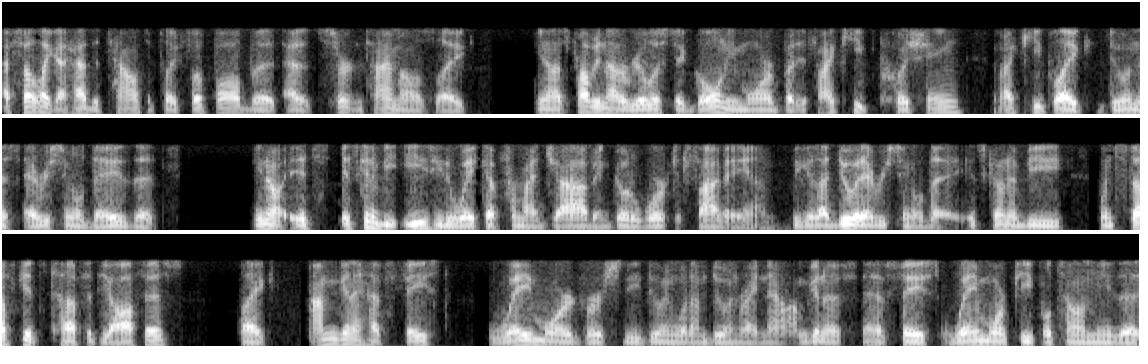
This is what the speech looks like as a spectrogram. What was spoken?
I felt like I had the talent to play football, but at a certain time I was like, you know, it's probably not a realistic goal anymore. But if I keep pushing, if I keep like doing this every single day, that you know, it's it's going to be easy to wake up for my job and go to work at 5 a.m. because I do it every single day. It's going to be when stuff gets tough at the office, like I'm going to have faced way more adversity doing what I'm doing right now. I'm going to have faced way more people telling me that,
